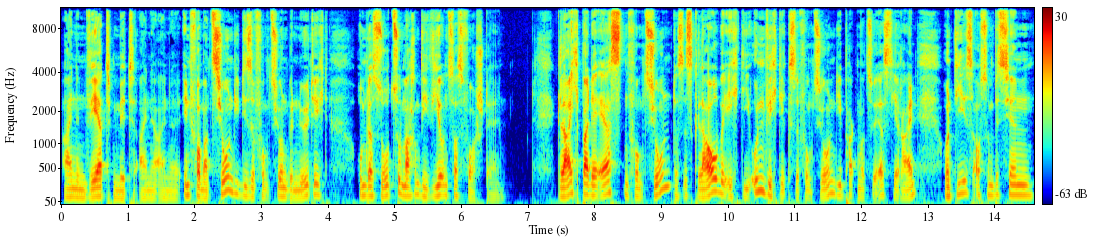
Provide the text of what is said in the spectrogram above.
einen Wert mit, eine, eine Information, die diese Funktion benötigt, um das so zu machen, wie wir uns das vorstellen. Gleich bei der ersten Funktion, das ist, glaube ich, die unwichtigste Funktion, die packen wir zuerst hier rein. Und die ist auch so ein bisschen,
